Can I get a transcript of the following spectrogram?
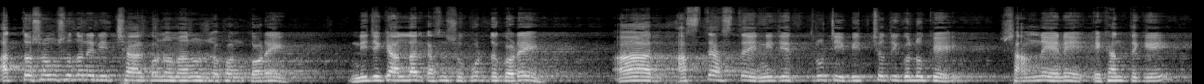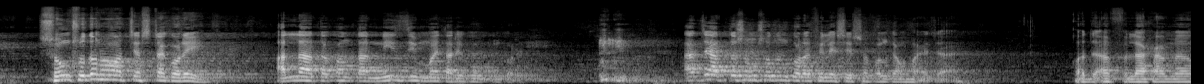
আত্মসংশোধনের ইচ্ছা কোনো মানুষ যখন করে, নিজেকে আল্লাহর কাছে সুপর্দ করে, আর আস্তে আস্তে নিজের ত্রুটি বিচ্যুতিগুলোকে সামনে এনে এখান থেকে সংশোধন হওয়ার চেষ্টা করে আল্লাহ তখন তার নিজ জিম্মায় তারে কবুল করে আর যে আত্মসংশোধন করে ফেলে সে সফল কাম হয়ে যায় قد أفلح من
